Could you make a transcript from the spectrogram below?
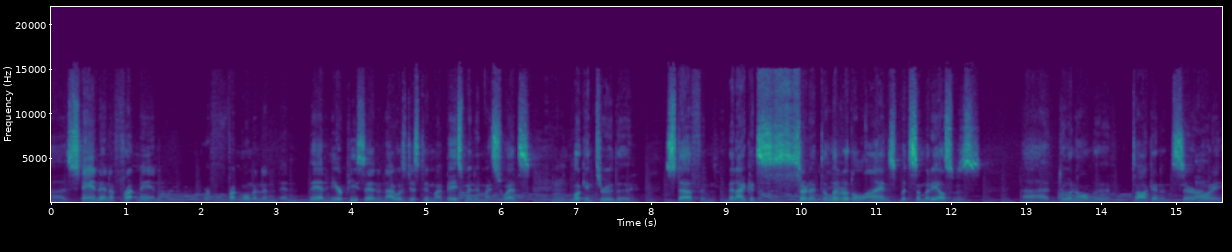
a stand-in, a front man or front woman, and, and they had an earpiece in, and I was just in my basement in my sweats, mm-hmm. looking through the stuff, and then I could s- sort of deliver the lines, but somebody else was uh, doing all the talking and ceremony.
